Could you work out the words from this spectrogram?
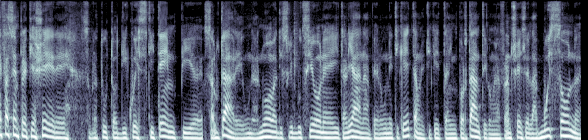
E fa sempre piacere soprattutto di questi tempi, eh, salutare una nuova distribuzione italiana per un'etichetta, un'etichetta importante come la francese La Buisson,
